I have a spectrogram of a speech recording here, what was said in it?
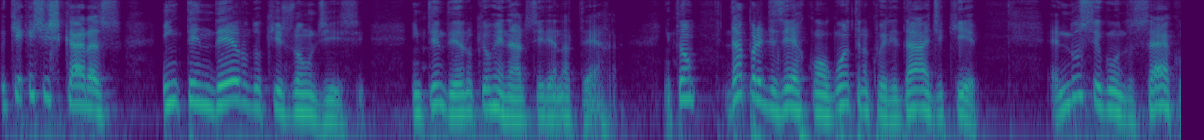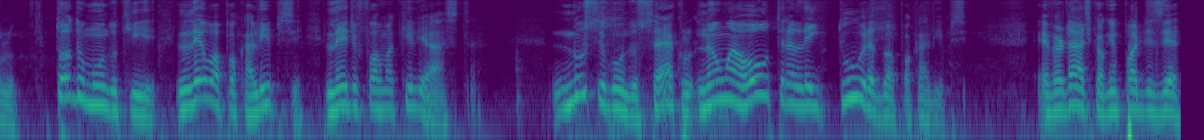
o que, que esses caras entenderam do que João disse? Entenderam que o reinado seria na terra. Então, dá para dizer com alguma tranquilidade que é, no segundo século, todo mundo que lê o Apocalipse lê de forma quiliasta. No segundo século, não há outra leitura do Apocalipse. É verdade que alguém pode dizer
